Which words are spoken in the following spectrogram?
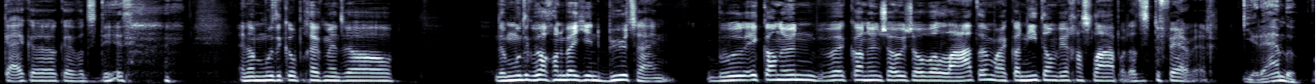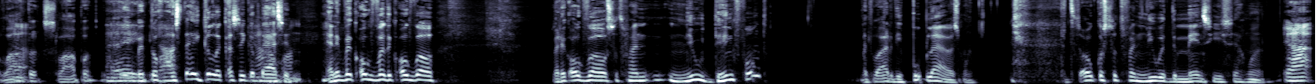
kijken, oké, wat is dit? en dan moet ik op een gegeven moment wel, dan moet ik wel gewoon een beetje in de buurt zijn. Ik kan hun, ik kan hun sowieso wel laten, maar ik kan niet dan weer gaan slapen. Dat is te ver weg. Je rijmde. Later, Ja. slapen. Hey, ik ben toch ja. aanstekelijk als ik Ja, erbij zit. man. En ik ben ook, wat ik ook wel... Wat ik ook wel een soort van nieuw ding vond. Dat waren die poepluiers, man. Dat is ook een soort van nieuwe dimensie, zeg maar. Ja,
